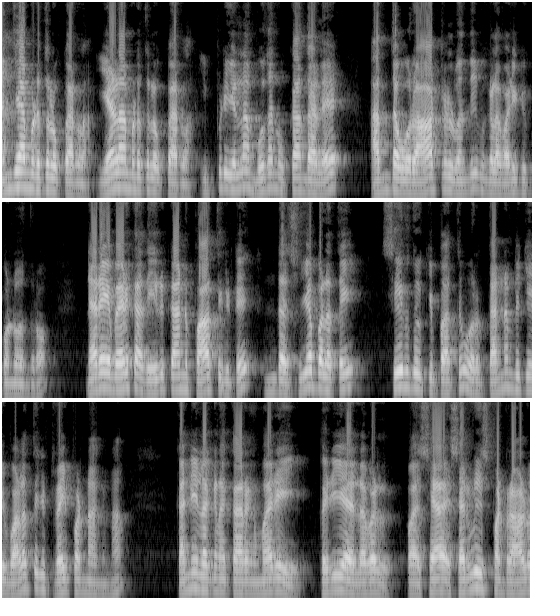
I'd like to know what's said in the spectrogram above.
அஞ்சாம் இடத்துல உட்காரலாம். ஏழாம் இடத்துல உட்காரலாம். இப்படியெல்லாம் புதன் உட்கார்ந்தாலே அந்த ஒரு ஆற்றல் வந்து இவங்களை வழிக்கு கொண்டு வந்துடும் நிறைய பேருக்கு அது இருக்கான்னு பார்த்துக்கிட்டு இந்த சுயபலத்தை சீர்தூக்கி பார்த்து ஒரு தன்னம்பிக்கையை வளர்த்துக்கு ட்ரை பண்ணாங்கன்னா கன்னி லக்னக்காரங்க மாதிரி பெரிய லெவல் சர்வீஸ் பண்ணுற ஆள்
